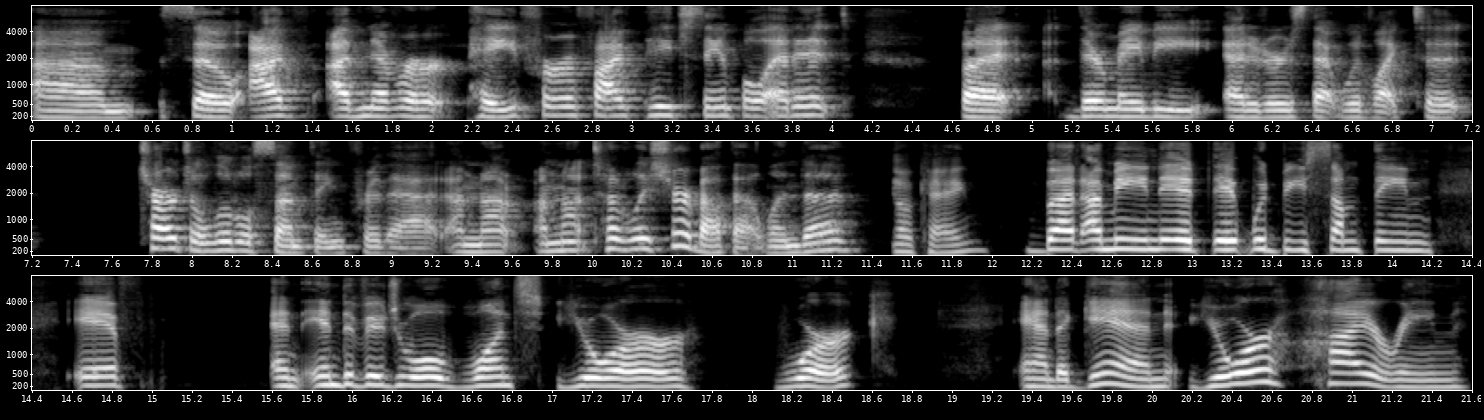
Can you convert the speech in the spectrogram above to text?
Um, so I've I've never paid for a five page sample edit, but there may be editors that would like to charge a little something for that. I'm not I'm not totally sure about that, Linda. Okay. But I mean it it would be something if an individual wants your work and again, you're hiring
